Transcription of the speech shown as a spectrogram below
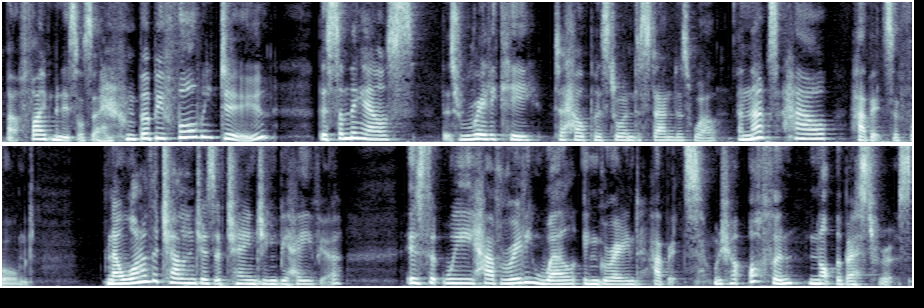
about five minutes or so. but before we do, there's something else that's really key to help us to understand as well. And that's how habits are formed. Now, one of the challenges of changing behavior is that we have really well ingrained habits, which are often not the best for us.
